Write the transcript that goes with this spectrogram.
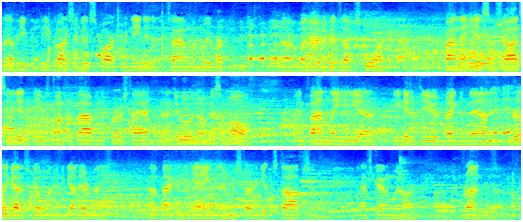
Well, he, he brought us a good spark we needed at a time when we were uh, wasn't doing a good job scoring. Finally, he hit some shots. He didn't. He was one for five in the first half, and I knew we were going to miss them all. And finally, he uh, he hit a few and banged them down, and really got us going, and he got everybody uh, back in the game. And then we started getting stops, and, and that's kind of when our uh, run was.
